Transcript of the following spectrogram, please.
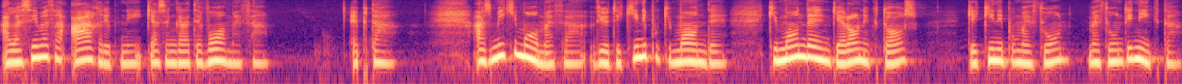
αλλά σήμεθα άγρυπνοι και ας εγκρατευόμεθα. 7. Ας μη κοιμόμεθα, διότι εκείνοι που κοιμώνται, κοιμώνται εν καιρόν εκτός και εκείνοι που μεθούν, μεθούν τη νύχτα.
